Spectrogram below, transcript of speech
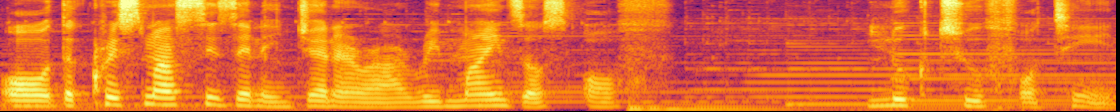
or the Christmas season in general, reminds us of Luke 2:14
